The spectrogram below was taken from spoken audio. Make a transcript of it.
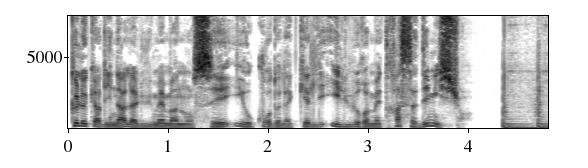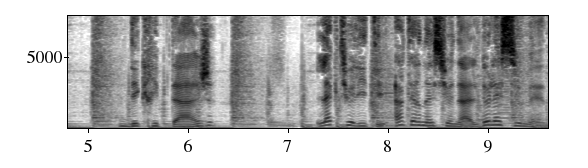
que le cardinal a lui-même annoncé et au cours de laquelle il lui remettra sa démission. Décryptage. L'actualité internationale de la semaine.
